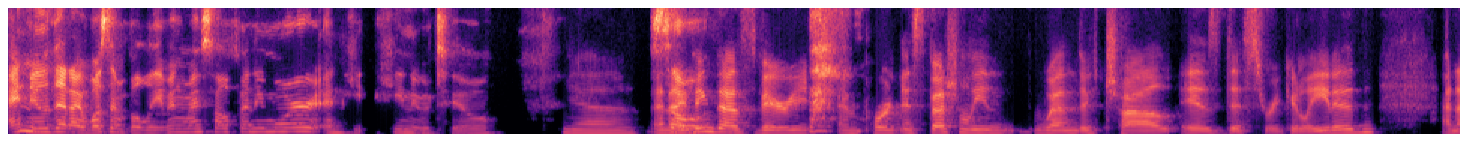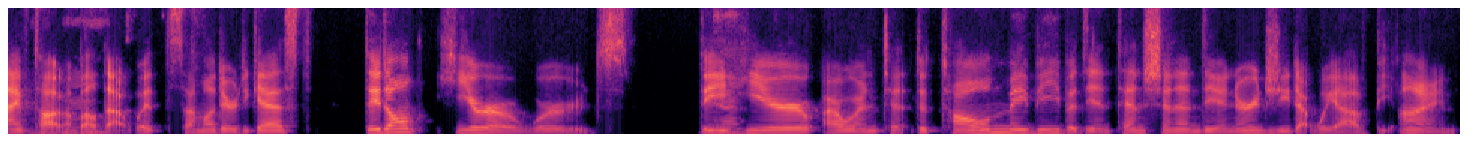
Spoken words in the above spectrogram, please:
I knew that I wasn't believing myself anymore. And he, he knew too. Yeah. And so, I think that's very important, especially when the child is dysregulated and I've talked mm-hmm. about that with some other guests, they don't hear our words. They yeah. hear our intent, the tone maybe, but the intention and the energy that we have behind.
